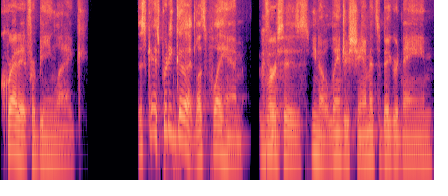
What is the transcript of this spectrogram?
credit for being like, this guy's pretty good. Let's play him versus you know Landry Shamet's a bigger name.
